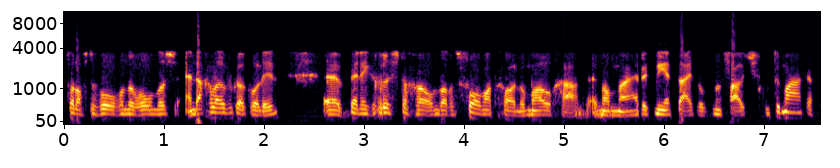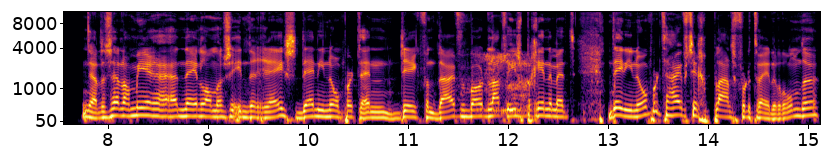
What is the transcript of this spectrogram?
vanaf de volgende rondes, en daar geloof ik ook wel in, ben ik rustiger omdat het format gewoon omhoog gaat. En dan heb ik meer tijd om mijn foutjes goed te maken. Ja, er zijn nog meer Nederlanders in de race. Danny Noppert en Dirk van Duivenbode. Laten we eerst beginnen met Danny Noppert. Hij heeft zich geplaatst voor de tweede ronde.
